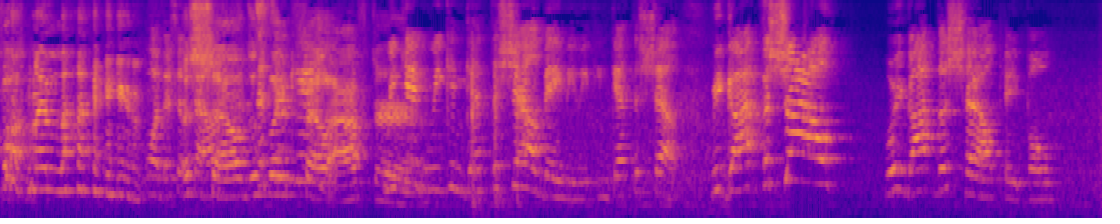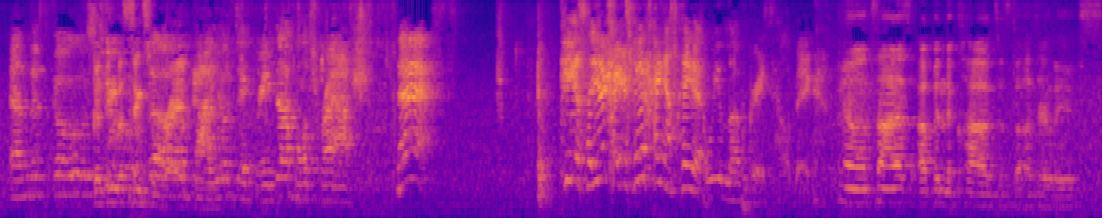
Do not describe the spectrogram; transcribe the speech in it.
fuck my line! What, there's a the shell? shell just It's like okay. fell after. We can we can get the shell, baby. We can get the shell. We got the shell. We got the shell, people. And this goes Good to thing this thing's the right here. biodegradable trash. Next. We love Grace Helbig. No, it's not as up in the clouds as the other leaves.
